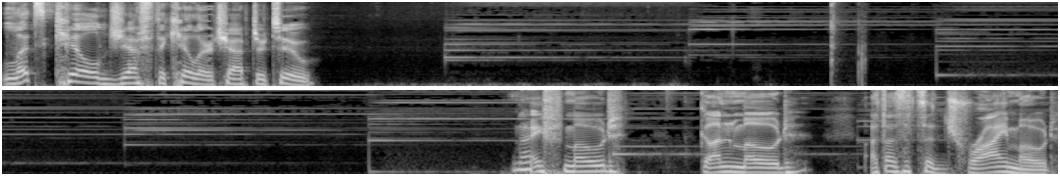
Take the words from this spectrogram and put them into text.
let's kill Jeff the Killer, Chapter 2. Knife mode, gun mode. I thought that's a dry mode.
